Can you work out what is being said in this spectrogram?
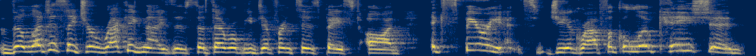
The legislature recognizes that there will be differences based on experience, geographical location,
